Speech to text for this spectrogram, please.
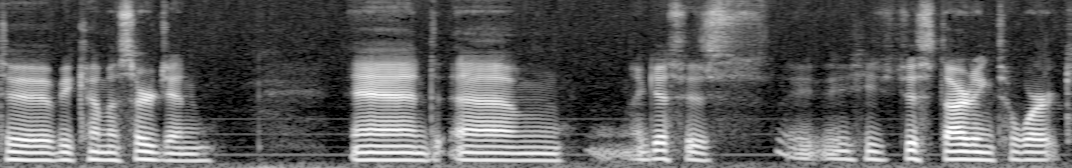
to become a surgeon, and um, I guess his, he's just starting to work,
